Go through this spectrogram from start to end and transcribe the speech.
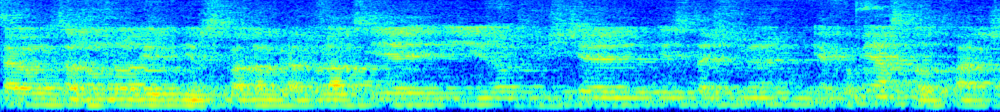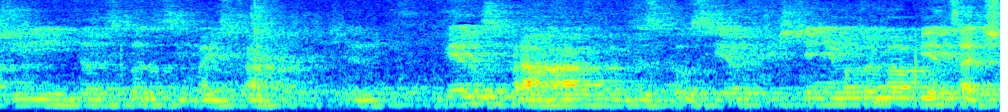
Całemu zarządowi również składam gratulacje i oczywiście jesteśmy jako miasto otwarci do dyspozycji Państwa w wielu sprawach, w dyskusji. Oczywiście nie możemy obiecać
